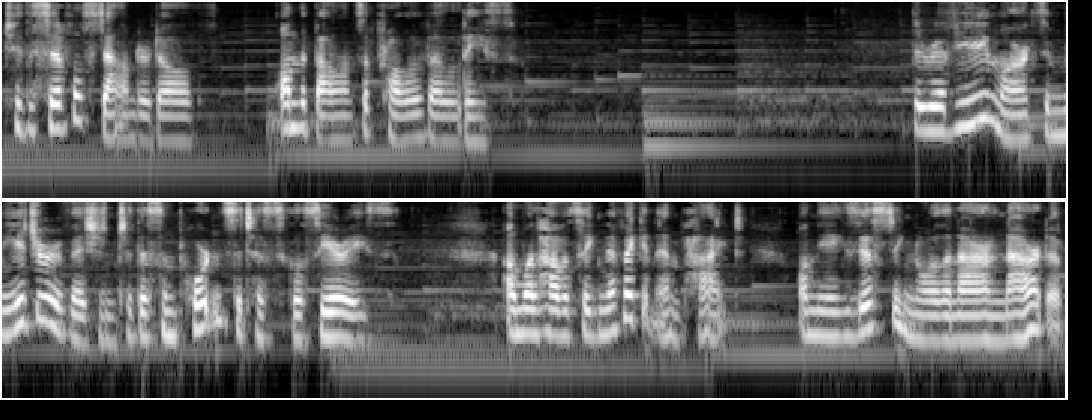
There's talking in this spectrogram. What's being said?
to the civil standard of on the balance of probabilities. The review marks a major revision to this important statistical series and will have a significant impact on the existing Northern Ireland narrative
